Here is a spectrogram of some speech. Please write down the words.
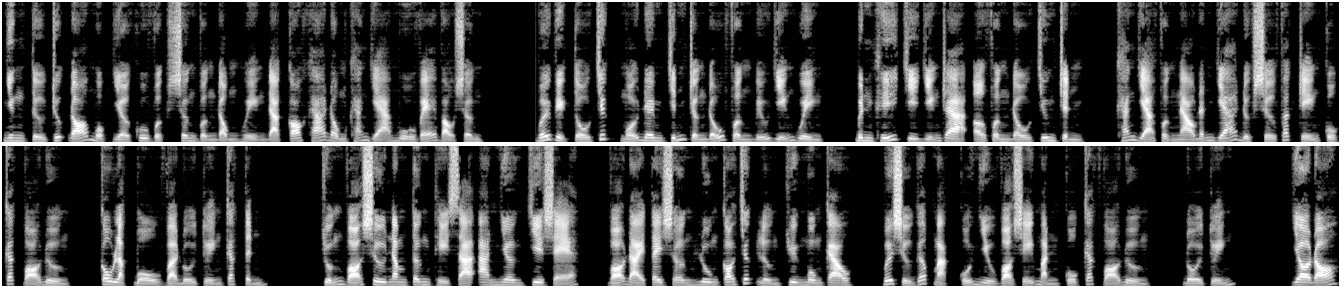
nhưng từ trước đó một giờ khu vực sân vận động huyện đã có khá đông khán giả mua vé vào sân. Với việc tổ chức mỗi đêm 9 trận đấu phần biểu diễn quyền, binh khí chỉ diễn ra ở phần đầu chương trình, khán giả phần nào đánh giá được sự phát triển của các võ đường, câu lạc bộ và đội tuyển các tỉnh. Chuẩn võ sư Năm Tân thị xã An Nhơn chia sẻ, võ đài Tây Sơn luôn có chất lượng chuyên môn cao, với sự góp mặt của nhiều võ sĩ mạnh của các võ đường, đội tuyển. Do đó,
